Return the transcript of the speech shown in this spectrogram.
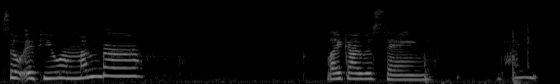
So if you remember, like I was saying, why are you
